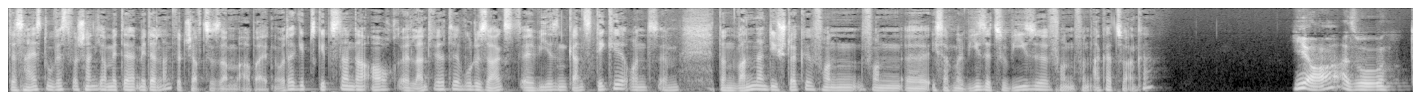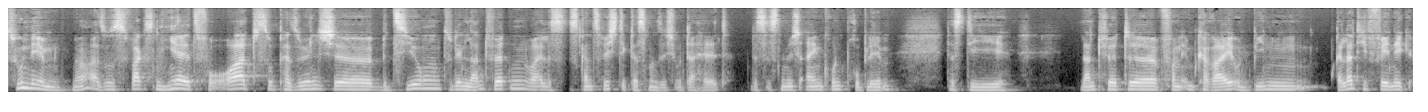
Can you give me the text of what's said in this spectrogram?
Das heißt, du wirst wahrscheinlich auch mit der, mit der Landwirtschaft zusammenarbeiten, oder? Gibt's gibt's dann da auch äh, Landwirte, wo du sagst, wir sind ganz dicke und ähm, dann wandern die Stöcke von, von ich sag mal, Wiese zu Wiese, von, von Acker zu Acker? Ja, also zunehmend. Ne? Also es wachsen hier jetzt vor Ort so persönliche Beziehungen zu den Landwirten, weil es ist ganz wichtig, dass man sich unterhält. Das ist nämlich ein Grundproblem, dass die Landwirte von Imkerei und Bienen relativ wenig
